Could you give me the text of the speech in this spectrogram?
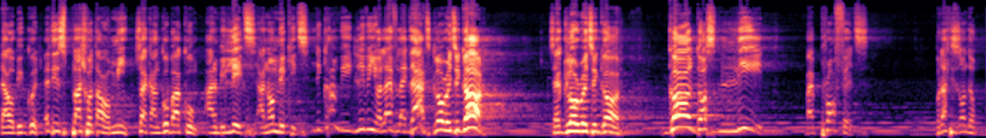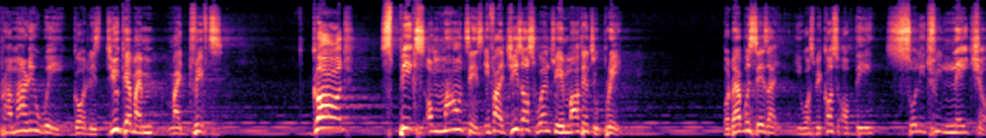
that will be good, let it splash water on me so I can go back home and be late and not make it. You can't be living your life like that. Glory to God. Say glory to God. God does lead by prophets, but that is not the primary way God leads. Do you get my my drift? God speaks on mountains. In fact, Jesus went to a mountain to pray. But Bible says that it was because of the solitary nature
